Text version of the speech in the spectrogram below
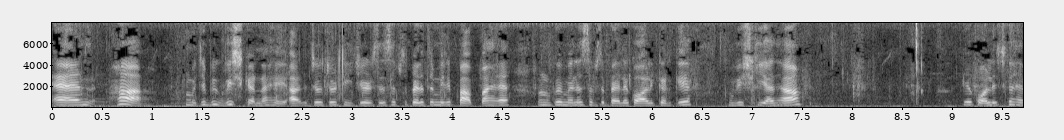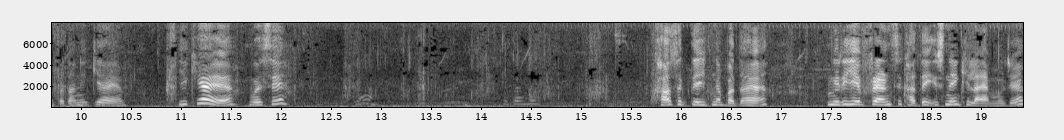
एंड हाँ मुझे भी विश करना है यार। जो जो टीचर्स है, सबसे पहले तो मेरे पापा हैं, उनको मैंने सबसे पहले कॉल करके विश किया था। ये कॉलेज का है, पता नहीं क्या है। ये क्या है, वैसे? खा सकते हैं, इतना पता है। मेरी ये फ्रेंड से खाते इसने खिलाया मुझे।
